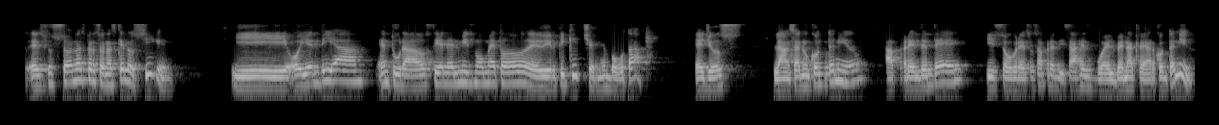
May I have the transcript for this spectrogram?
Esas son las personas que los siguen. Y hoy en día Enturados tiene el mismo método de Dirty Kitchen en Bogotá. Ellos lanzan un contenido, aprenden de él y sobre esos aprendizajes vuelven a crear contenido.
